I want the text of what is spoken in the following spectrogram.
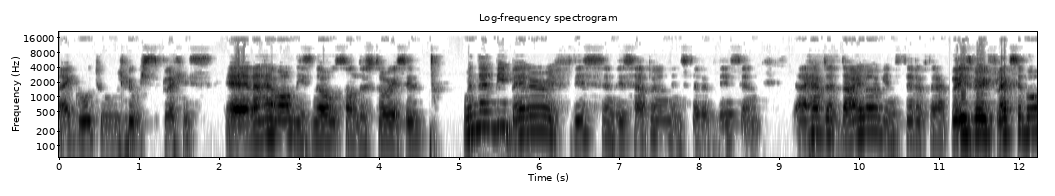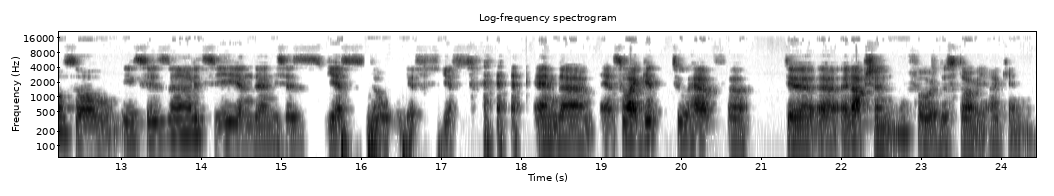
I go to Lewis' place, and I have all these notes on the story. I said, wouldn't that be better if this and this happened instead of this? And I have that dialogue instead of that. But he's very flexible, so he says, uh, let's see, and then he says, yes, no, yes, yes. and, uh, and so I get to have, uh, the, uh, an option for the story. I can,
